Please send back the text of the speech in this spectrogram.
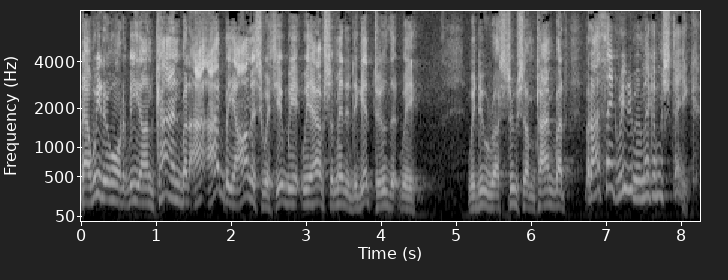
Now, we don't want to be unkind, but I, will be honest with you. We, we have so many to get to that we, we do rush through sometimes, but, but I think really we make a mistake.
